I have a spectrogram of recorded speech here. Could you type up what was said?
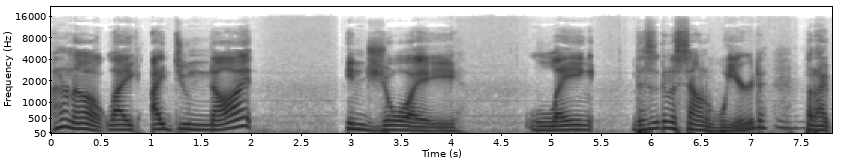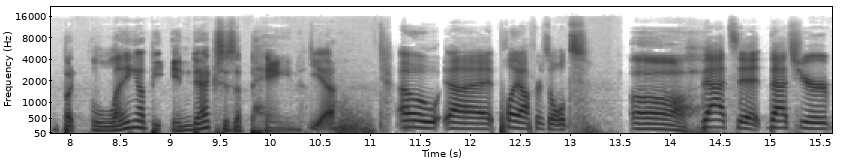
I don't know. Like I do not enjoy laying this is going to sound weird, but I but laying out the index is a pain. Yeah. Oh, uh, playoff results. Oh. That's it. That's your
